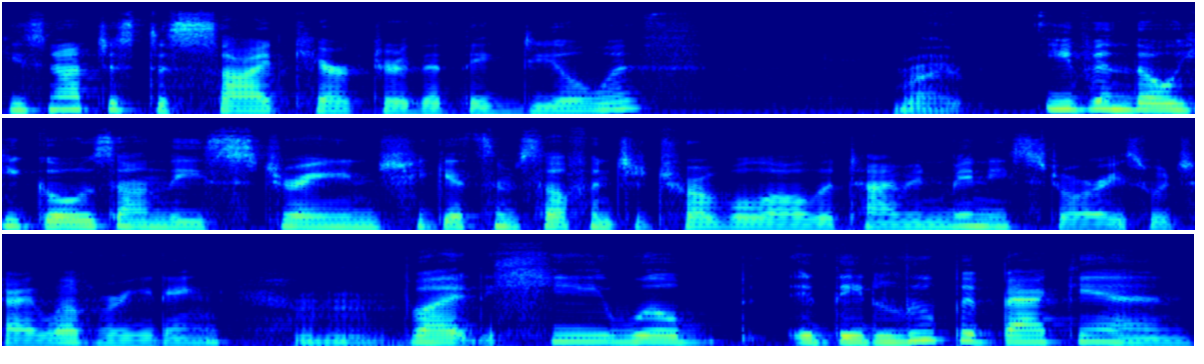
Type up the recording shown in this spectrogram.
He's not just a side character that they deal with. Right. Even though he goes on these strange, he gets himself into trouble all the time in mini stories, which I love reading. But he will, they loop it back in,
